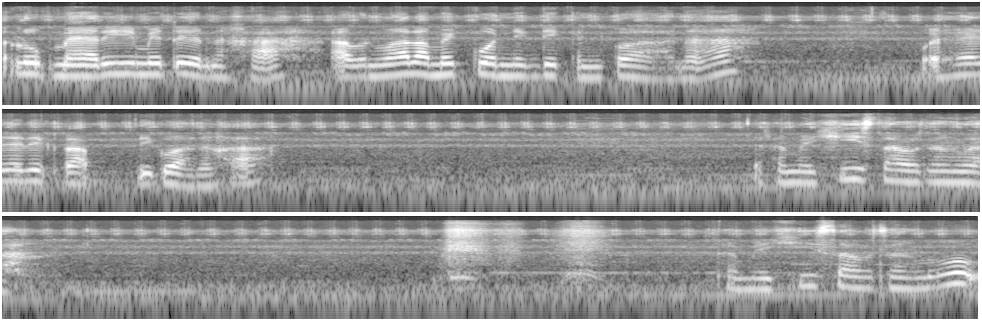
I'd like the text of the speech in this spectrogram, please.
สรุปแมรี่ไม่ตื่นนะคะ เอาเป็นว่าเราไม่กวนเด็กๆกันกว่านะปล่อยให้เด็กๆหลับดีกว่านะคะแต่ทำไมขี้เศร้าจังล่ะทำไมขี้เศร้าจังลูก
